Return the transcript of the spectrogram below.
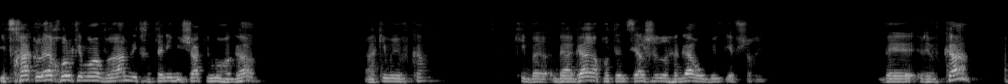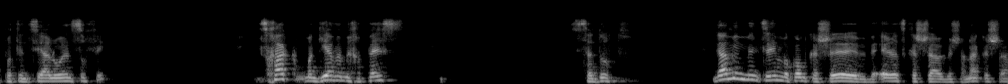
יצחק לא יכול כמו אברהם להתחתן עם אישה כמו הגר, רק עם רבקה. כי בהגר הפוטנציאל של הגר הוא בלתי אפשרי. ברבקה הפוטנציאל הוא אינסופי. יצחק מגיע ומחפש שדות. גם אם נמצאים במקום קשה, ובארץ קשה, ובשנה קשה,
